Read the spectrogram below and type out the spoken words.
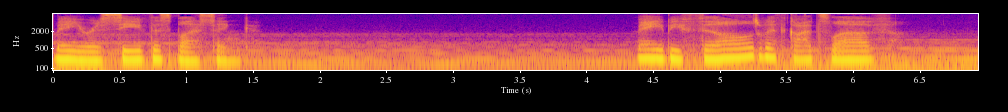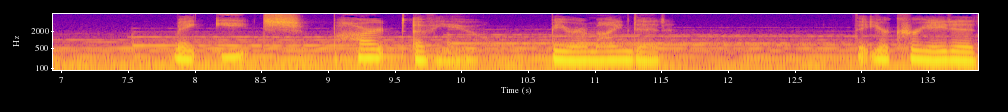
May you receive this blessing. May you be filled with God's love. May each part of you be reminded that you're created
